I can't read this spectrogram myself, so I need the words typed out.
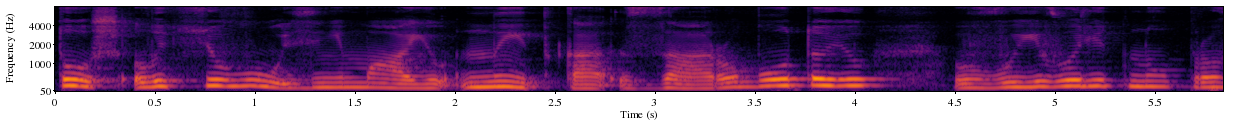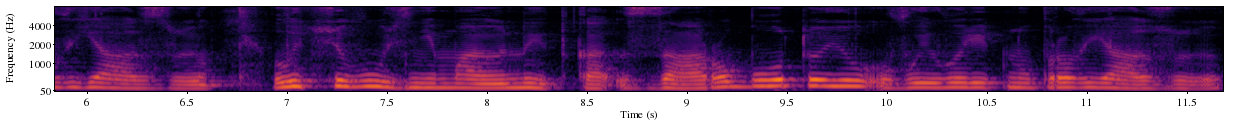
Тож лицьову знімаю нитка за роботою, виворітну пров'язую. Лицьову знімаю нитка за роботою, виворітну пров'язую.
